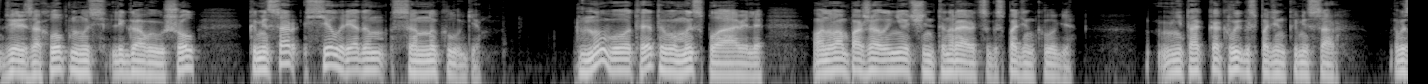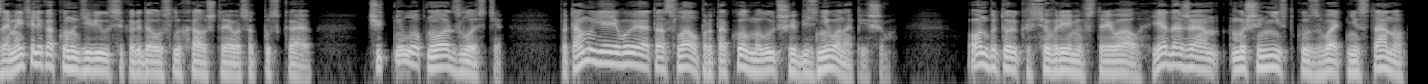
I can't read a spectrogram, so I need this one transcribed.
Дверь захлопнулась, легавый ушел, — Комиссар сел рядом с Анной Клуги. «Ну вот, этого мы сплавили. Он вам, пожалуй, не очень-то нравится, господин Клуги». «Не так, как вы, господин комиссар. Вы заметили, как он удивился, когда услыхал, что я вас отпускаю? Чуть не лопнул от злости. Потому я его и отослал, протокол мы лучше без него напишем. Он бы только все время встревал. Я даже машинистку звать не стану,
